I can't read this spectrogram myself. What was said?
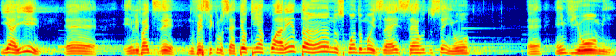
E aí, é, ele vai dizer no versículo 7: Eu tinha 40 anos quando Moisés, servo do Senhor, é, enviou-me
